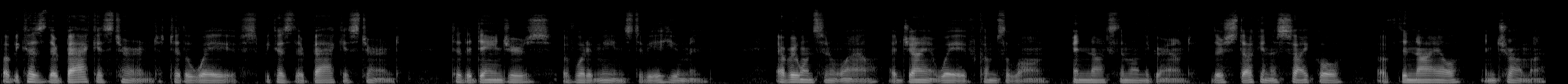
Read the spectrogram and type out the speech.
But because their back is turned to the waves, because their back is turned to the dangers of what it means to be a human, Every once in a while, a giant wave comes along and knocks them on the ground. They're stuck in a cycle of denial and trauma.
